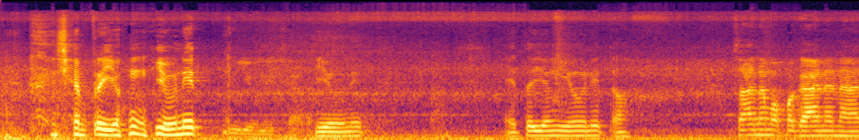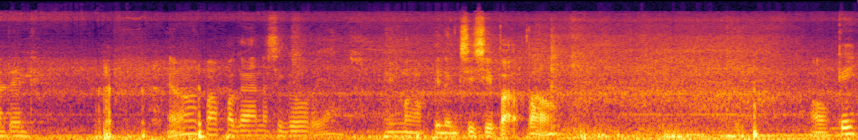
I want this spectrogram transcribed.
Siyempre yung unit. Yung unit, sir. Unit. Ito yung unit oh. Sana mapagana natin. Ano, papagana siguro yan. May mga pinagsisipa pa oh. Okay.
